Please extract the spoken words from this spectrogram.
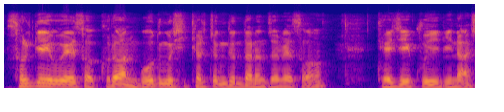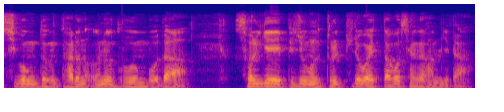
설계에 의해서 그러한 모든 것이 결정된다는 점에서 대지 구입이나 시공 등 다른 어느 부분보다 설계의 비중을 둘 필요가 있다고 생각합니다.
